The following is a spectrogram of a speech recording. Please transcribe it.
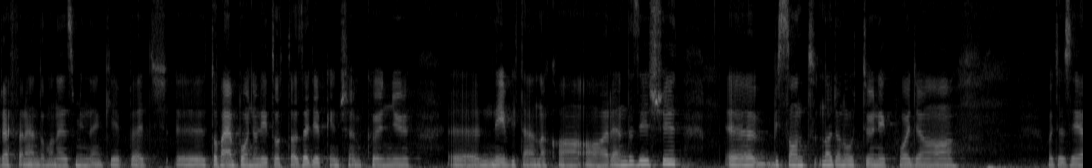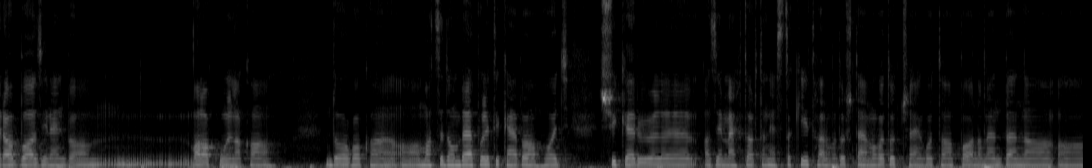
referendumon, ez mindenképp egy tovább bonyolította az egyébként sem könnyű névvitának a, a rendezését, viszont nagyon úgy tűnik, hogy, a, hogy azért abba az irányba alakulnak a dolgok a, a macedon belpolitikába, hogy sikerül azért megtartani ezt a kétharmados támogatottságot a parlamentben a, a,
